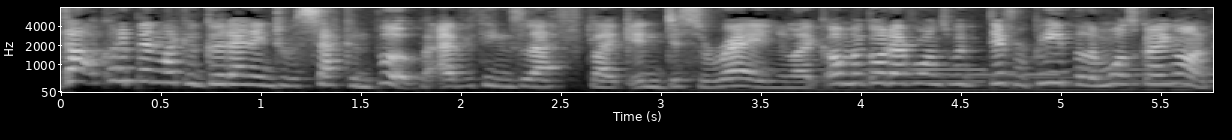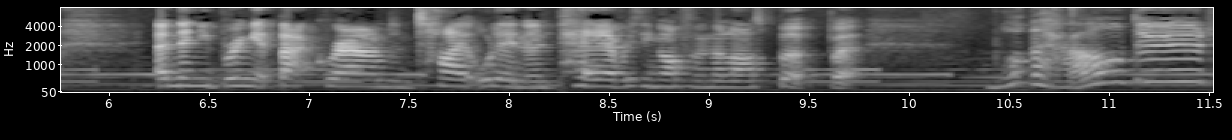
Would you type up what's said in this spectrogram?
that could have been like a good ending to a second book but everything's left like in disarray and you're like oh my god everyone's with different people and what's going on and then you bring it back round and tie it all in and pay everything off in the last book. But what the hell, dude?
